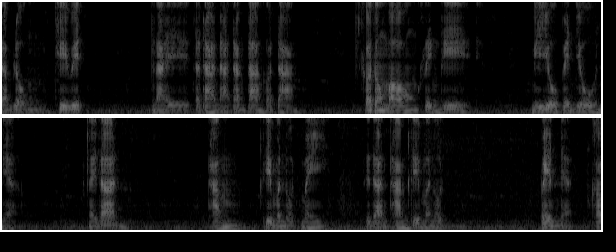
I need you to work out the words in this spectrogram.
ดำรงชีวิตในสถานะต่าง ๆ ก็ตาม ก็ต้องมองสิ่งที่มีอยู่เป็นอยู่เนี่ย ในด้านธรรมที่มนุษย์มีในด้านธรรมที่มนุษย์เป็นเนี่ย เขา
